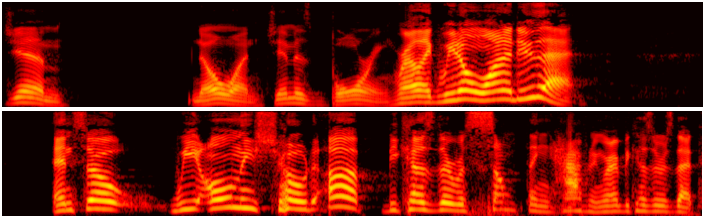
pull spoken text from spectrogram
Jim? No one. Jim is boring, right? Like, we don't want to do that. And so we only showed up because there was something happening, right? Because there was that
